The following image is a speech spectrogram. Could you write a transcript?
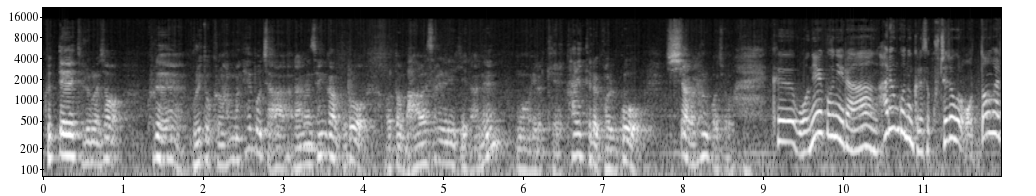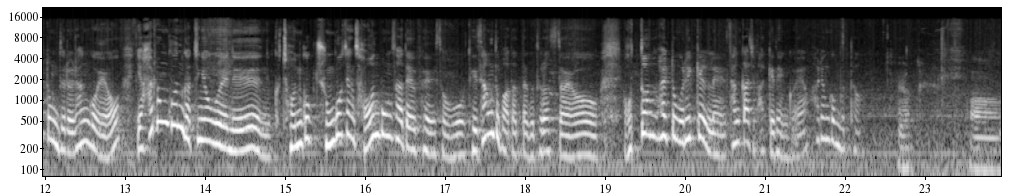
그때 들으면서 그래 우리도 그럼 한번 해보자 라는 생각으로 어떤 마을 살리기라는 뭐 이렇게 타이틀을 걸고 시작을 한 거죠. 그 원일군이랑 하룡군은 그래서 구체적으로 어떤 활동들을 한 거예요? 이 하룡군 같은 경우에는 그 전국 중고생 자원봉사대회에서 대상도 받았다고 들었어요. 어떤 활동을 했길래 상까지 받게 된 거예요? 하룡군부터. 그래요. 어,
